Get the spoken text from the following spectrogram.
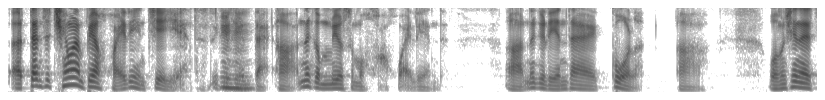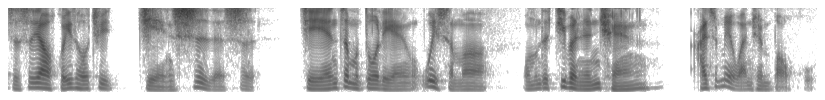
呃，但是千万不要怀念戒严的这个年代、嗯、啊，那个没有什么好怀念的，啊，那个年代过了啊，我们现在只是要回头去检视的是，戒严这么多年，为什么我们的基本人权还是没有完全保护？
